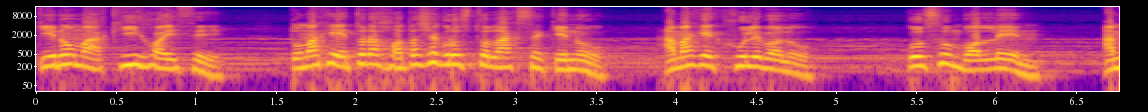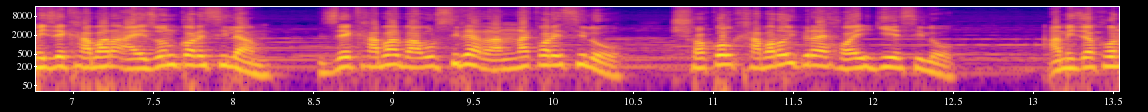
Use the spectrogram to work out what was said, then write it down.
কেন মা, কি হয়েছে? তোমাকে এতটা হতাশাগ্রস্ত লাগছে কেন? আমাকে খুলে বলো। কুলসুম বললেন, আমি যে খাবার আয়োজন করেছিলাম, যে খাবার বাবুর্চিরা রান্না করেছিল, সকল খাবারই প্রায় হয়ে গিয়েছিল। আমি যখন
